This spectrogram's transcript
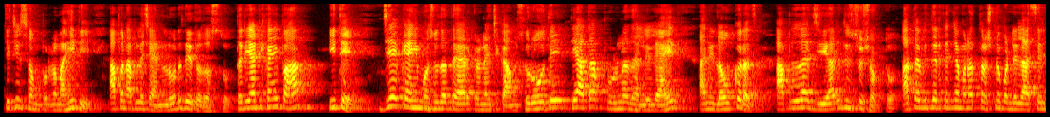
त्याची संपूर्ण माहिती आपण आपल्या चॅनलवर देतच असतो. तर या ठिकाणी पहा इथे जे काही मसुदा तयार करण्याचे काम सुरू होते ते आता पूर्ण झालेले आहेत आणि लवकरच आपल्याला जी आर दिसू शकतो. आता विद्यार्थ्यांच्या मनात प्रश्न पडलेला असेल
